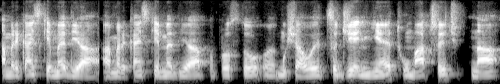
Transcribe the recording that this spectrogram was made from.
amerykańskie media, amerykańskie media po prostu e, musiały codziennie tłumaczyć na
